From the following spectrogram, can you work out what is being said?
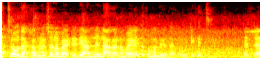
আচ্ছা ও দেখাবো না। চলো ব্যাটারি আনলে, লাগানো হয়ে গেলে তোমাদেরকে দেখাবো, ঠিক আছে? টাটা।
